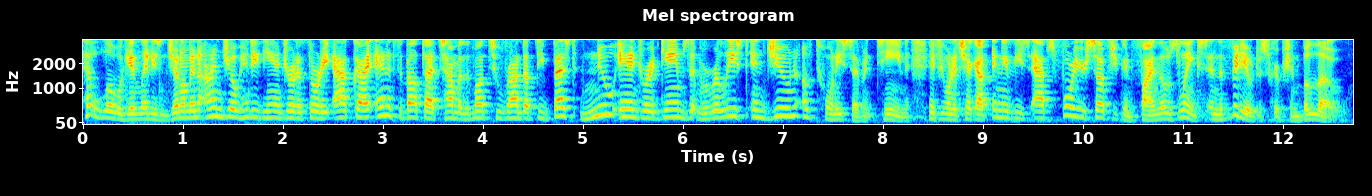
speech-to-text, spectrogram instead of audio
Hello again, ladies and gentlemen. I'm Joe Hindy, the Android Authority app guy, and it's about that time of the month to round up the best new Android games that were released in June of 2017. If you want to check out any of these apps for yourself, you can find those links in the video description below.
